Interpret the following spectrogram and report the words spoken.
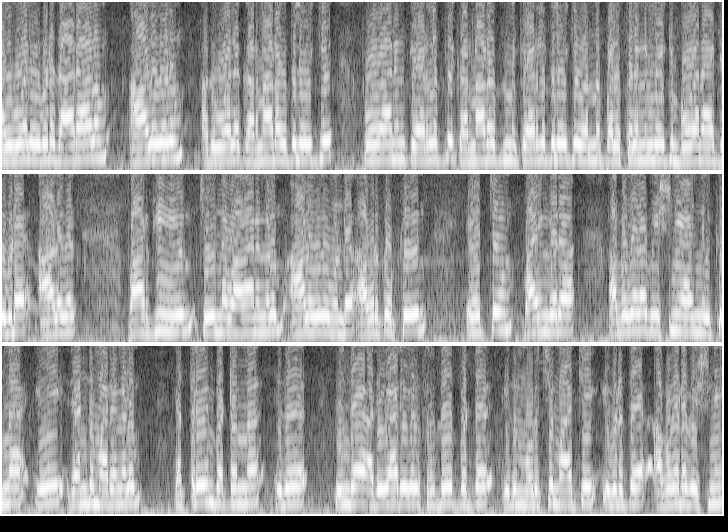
അതുപോലെ ഇവിടെ ധാരാളം ആളുകളും അതുപോലെ കർണാടകത്തിലേക്ക് പോകാനും കേരളത്തിൽ കർണാടകത്തിൽ നിന്ന് കേരളത്തിലേക്ക് വന്ന് പല സ്ഥലങ്ങളിലേക്കും പോകാനായിട്ട് ഇവിടെ ആളുകൾ പാർക്ക് ചെയ്യുകയും ചെയ്യുന്ന വാഹനങ്ങളും ആളുകളുമുണ്ട് അവർക്കൊക്കെയും ഏറ്റവും ഭയങ്കര അപകട ഭീഷണിയായി നിൽക്കുന്ന ഈ രണ്ട് മരങ്ങളും എത്രയും പെട്ടെന്ന് ഇത് ഇതിന്റെ അധികാരികൾ ശ്രദ്ധയപ്പെട്ട് ഇത് മുറിച്ചു മാറ്റി ഇവിടുത്തെ അപകട ഭീഷണി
